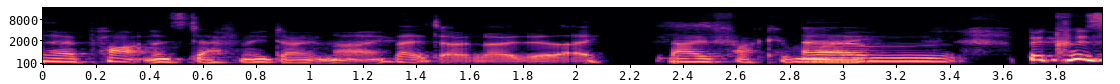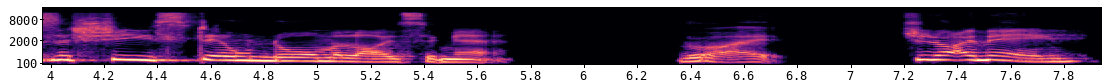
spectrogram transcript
Their partners definitely don't know They don't know, do they? no fucking way Um, because the, she's still normalizing it right. do you know what i mean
